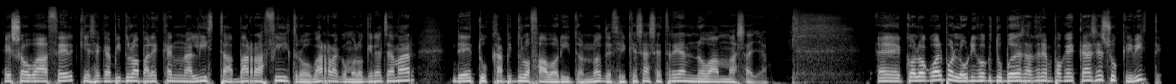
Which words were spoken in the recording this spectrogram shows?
eso va a hacer que ese capítulo aparezca en una lista barra filtro, barra como lo quieras llamar, de tus capítulos favoritos, ¿no? Es decir, que esas estrellas no van más allá. Eh, con lo cual, pues lo único que tú puedes hacer en Pocket Cast es suscribirte.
